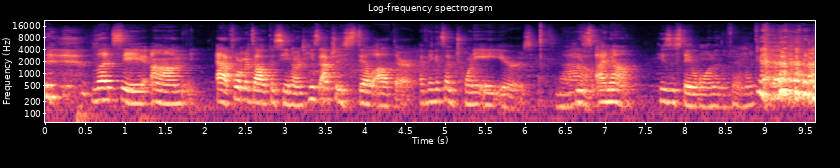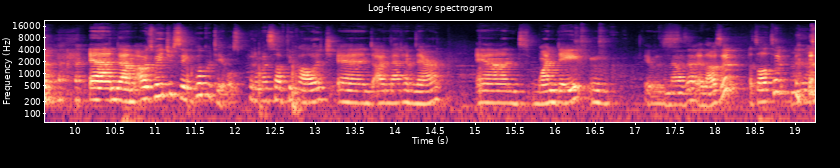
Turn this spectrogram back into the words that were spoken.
it. Let's see. Um, at Fort McDowell Casino, and he's actually still out there. I think it's like 28 years. Wow. He's. I know. He's a stable one in the family. and um, I was waitressing poker tables, putting myself through college, and I met him there. And one date, and it was. And that was it? and that was it. That's all it took.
